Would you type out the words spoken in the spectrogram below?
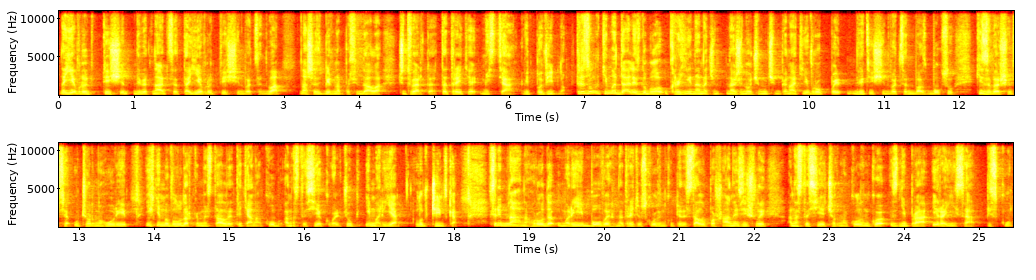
На Євро 2019 та Євро 2022 наша збірна посідала четверте та третє місця відповідно. Три золоті медалі здобула Україна на жіночому чемпіонаті Європи 2022 з боксу, який завершився у Чорногорії. Їхніми володарками стали Тетяна Коб, Анастасія Ковальчук і Марія Ловчинська. Срібна нагорода у Марії Бови на третю сходинку п'єдесталу пошани зійшли Анастасія Чорноколенко з Дніпра і Раїса Піскун.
